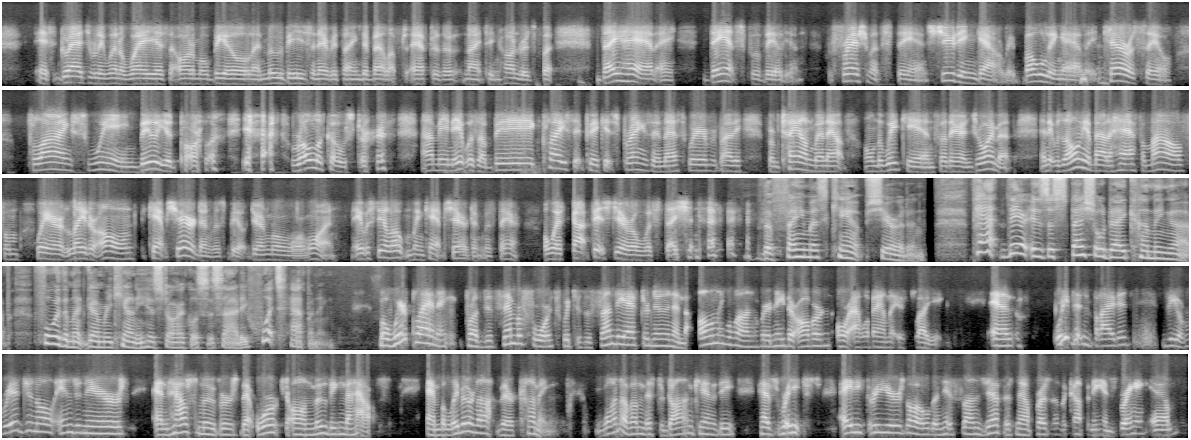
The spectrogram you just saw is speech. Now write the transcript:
It gradually went away as the automobile and movies and everything developed after the 1900s, but they had a dance pavilion refreshment stand, shooting gallery, bowling alley, carousel, flying swing, billiard parlor, yeah, roller coaster. I mean, it was a big place at Pickett Springs, and that's where everybody from town went out on the weekend for their enjoyment. And it was only about a half a mile from where later on Camp Sheridan was built during World War One. It was still open when Camp Sheridan was there where Scott Fitzgerald was stationed. the famous Camp Sheridan. Pat, there is a special day coming up for the Montgomery County Historical Society. What's happening? Well, we're planning for December 4th, which is a Sunday afternoon and the only one where neither Auburn or Alabama is playing. And we've invited the original engineers and house movers that worked on moving the house. And believe it or not, they're coming. One of them, Mr. Don Kennedy, has reached 83 years old, and his son Jeff is now president of the company and is bringing him.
